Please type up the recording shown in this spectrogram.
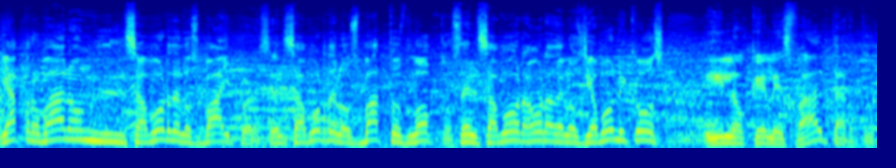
ya probaron el sabor de los Vipers, el sabor de los vatos locos, el sabor ahora de los diabólicos y lo que les falta, Arturo.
